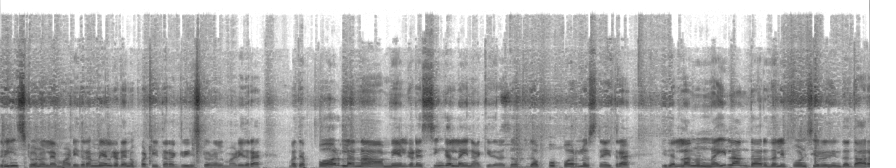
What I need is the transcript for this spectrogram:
ಗ್ರೀನ್ ಸ್ಟೋನಲ್ಲೇ ಮಾಡಿದ್ದಾರೆ. ಮೇಲ್ಗಡೆನೂ ಪಟ್ಟಿ ಥರ ಗ್ರೀನ್ ಸ್ಟೋನಲ್ಲಿ ಮಾಡಿದ್ದಾರೆ. ಮತ್ತು ಪರ್ಲನ್ನು ಮೇಲ್ಗಡೆ ಸಿಂಗಲ್ ಲೈನ್ ಹಾಕಿದ್ದಾರೆ. ದಪ್ಪ ದಪ್ಪು ಪರ್ಲು ಸ್ನೇಹಿತರೆ. ಇದೆಲ್ಲನೂ ನೈಲಾನ್ ದಾರದಲ್ಲಿ ಪೋಣಿಸಿರೋದ್ರಿಂದ ದಾರ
